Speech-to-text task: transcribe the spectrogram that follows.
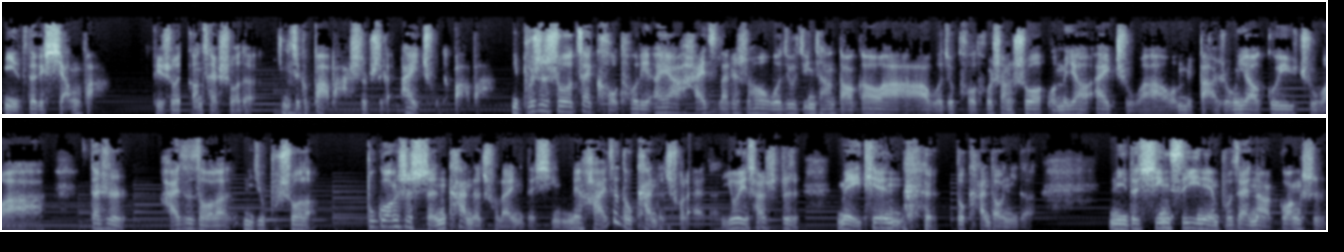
你的这个想法。比如说刚才说的，你这个爸爸是不是个爱主的爸爸？你不是说在口头里，哎呀，孩子来的时候我就经常祷告啊，我就口头上说我们要爱主啊，我们把荣耀归于主啊。但是孩子走了，你就不说了。不光是神看得出来你的心，连孩子都看得出来的，因为他是每天 都看到你的，你的心思意念不在那儿，光是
